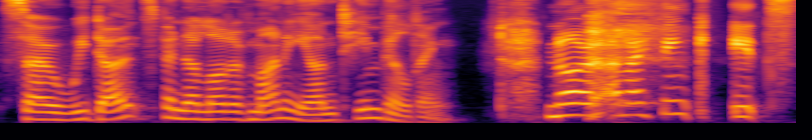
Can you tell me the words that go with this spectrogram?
So we don't spend a lot of money on team building. No, and I think it's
